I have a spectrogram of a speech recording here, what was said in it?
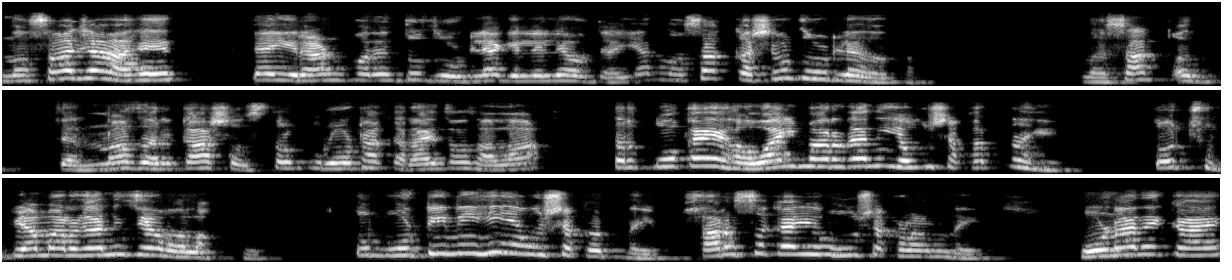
नसा ज्या आहेत त्या इराण पर्यंत जोडल्या गेलेल्या होत्या. या नसा कशा जोडल्या जातात? नसा त्यांना जर का शस्त्र पुरवठा करायचा झाला तर तो काही हवाई मार्गाने येऊ शकत नाही. तो छुप्या मार्गानेच यावा लागतो. तो बोटीनेही येऊ शकत नाही. फारसं काही होऊ शकणार नाही. होणारे काय?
